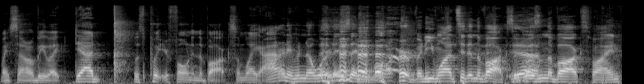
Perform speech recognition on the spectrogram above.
my son will be like, "Dad, let's put your phone in the box." I'm like, I don't even know where it is anymore, but he wants it in the box. It Yeah. goes in the box, fine.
